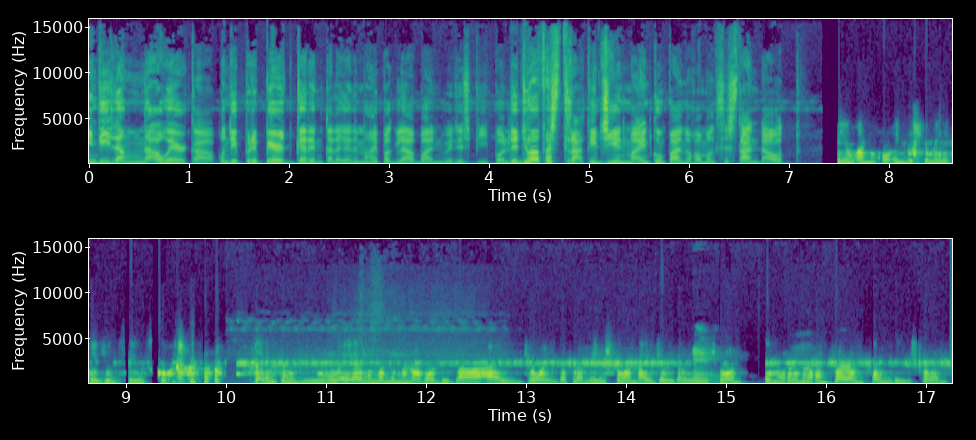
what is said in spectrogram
Hindi lang na-aware ka, kundi prepared ka rin talaga na makipaglaban with these people. Did you have a strategy in mind kung paano ka magsa-stand out? Yung ano ko, English communication skills ko. sa interview, eh ano man naman ako, di ba? I joined declamation, I joined oration. So meron naman akong parang foundation.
